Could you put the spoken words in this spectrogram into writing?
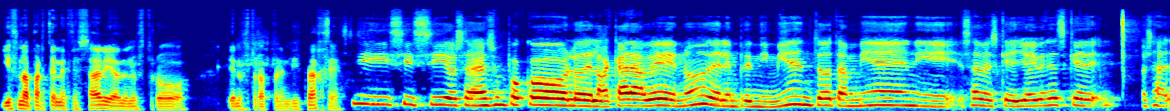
y es una parte necesaria de nuestro, de nuestro aprendizaje. Sí, sí, sí, o sea, es un poco lo de la cara B, ¿no? Del emprendimiento también y, sabes, que yo hay veces que, o sea,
